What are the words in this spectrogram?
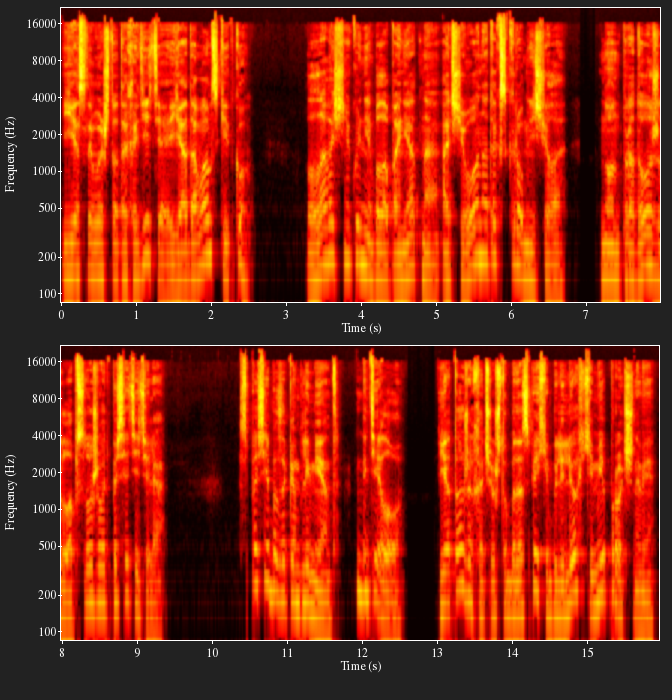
если вы что-то хотите, я дам вам скидку». Лавочнику не было понятно, от чего она так скромничала, но он продолжил обслуживать посетителя. «Спасибо за комплимент. К делу. Я тоже хочу, чтобы доспехи были легкими и прочными.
